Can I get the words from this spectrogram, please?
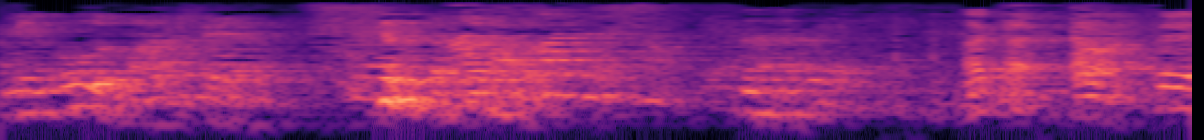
I mean, all of my fear. Okay. All right. Fear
